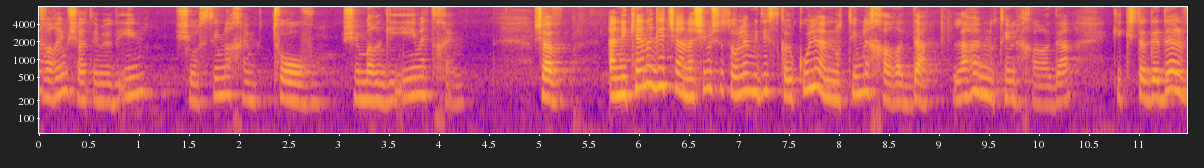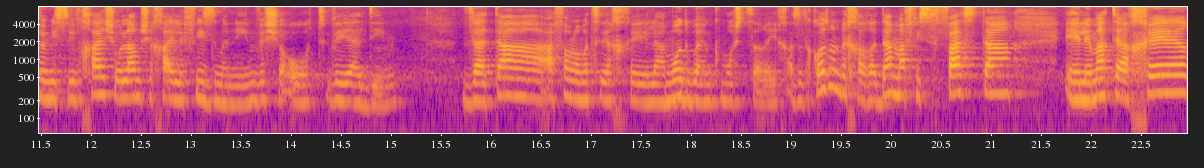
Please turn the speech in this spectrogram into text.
דברים שאתם יודעים שעושים לכם טוב, שמרגיעים אתכם. עכשיו, אני כן אגיד שאנשים שסובלים מדיסקלקוליה הם נוטים לחרדה. למה הם נוטים לחרדה? כי כשאתה גדל ומסביבך יש עולם שחי לפי זמנים ושעות ויעדים, ואתה אף פעם לא מצליח אה, לעמוד בהם כמו שצריך, אז אתה כל הזמן בחרדה מה פספסת, אה, למה תאחר,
